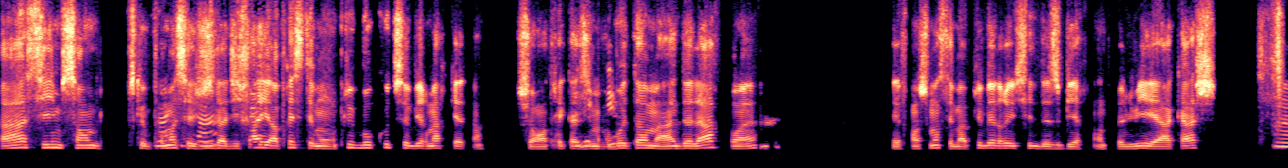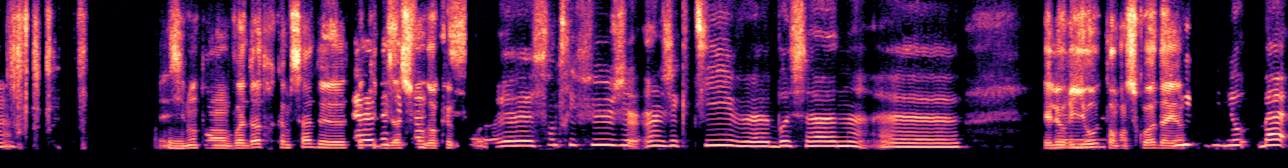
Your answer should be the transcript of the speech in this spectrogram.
Ah, si, il me semble. Parce que pour moi, c'est juste la DeFi. Après, c'était mon plus beaucoup de ce beer market. Hein. Je suis rentré quasiment bottom à 1 dollar. Ouais. Et franchement, c'est ma plus belle réussite de ce beer entre lui et Akash. Et sinon, tu en vois d'autres comme ça de euh, bah, euh, Centrifuge, Injective, Boson, et le Rio, euh, t'en penses quoi d'ailleurs? Rio, bah,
